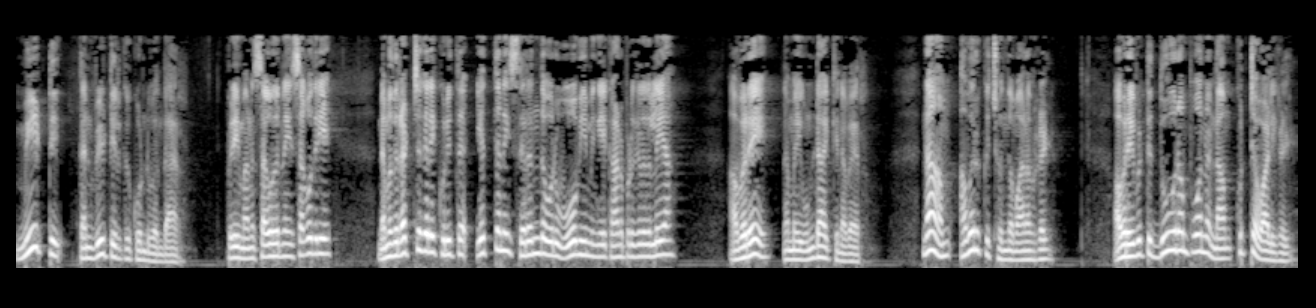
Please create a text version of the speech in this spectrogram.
மீட்டு தன் வீட்டிற்கு கொண்டு வந்தார். பிரியமான சகோதரனை சகோதரியே நமது ரட்சகரை குறித்த எத்தனை சிறந்த ஒரு ஓவியம் இங்கே காணப்படுகிறது இல்லையா? அவரே நம்மை உண்டாக்கினவர். நாம் அவருக்கு சொந்தமானவர்கள். அவரை விட்டு தூரம் போன நாம் குற்றவாளிகள்.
